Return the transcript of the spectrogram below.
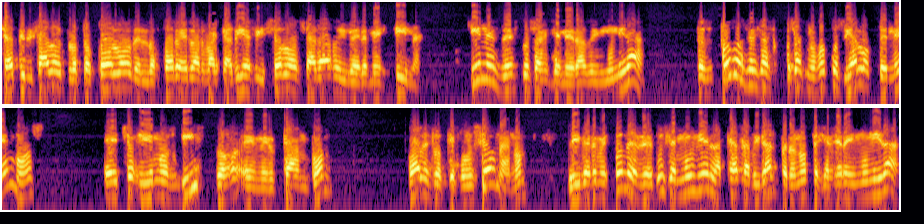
Se ha utilizado el protocolo del doctor Elar Bacadías y solo se ha dado ivermectina. ¿Quiénes de estos han generado inmunidad? Entonces, todas esas cosas nosotros ya lo tenemos hecho y hemos visto en el campo cuál es lo que funciona, ¿no? La ivermectina reduce muy bien la carga viral, pero no te genera inmunidad,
